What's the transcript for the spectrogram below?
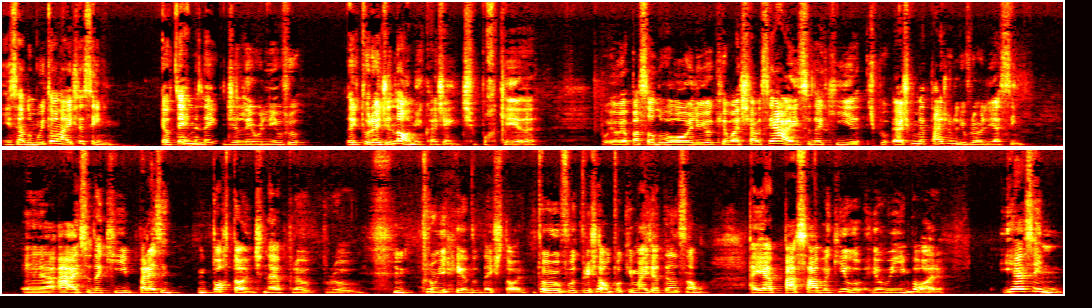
E sendo muito honesta, assim, eu terminei de ler o livro leitura dinâmica, gente, porque Eu ia passando o olho e o que eu achava assim, ah, isso daqui. Tipo, eu acho que metade do livro eu li assim. É, ah, isso daqui parece importante, né, pro, pro enredo da história. Então eu vou prestar um pouquinho mais de atenção. Aí passava aquilo, eu ia embora. E assim,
